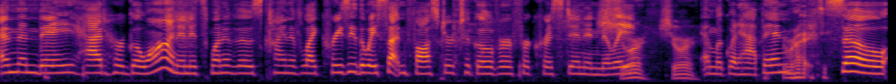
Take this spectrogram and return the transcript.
And then they had her go on, and it's one of those kind of like crazy the way Sutton Foster took over for Kristen and Millie. Sure. Sure. And look what happened. Right. So,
